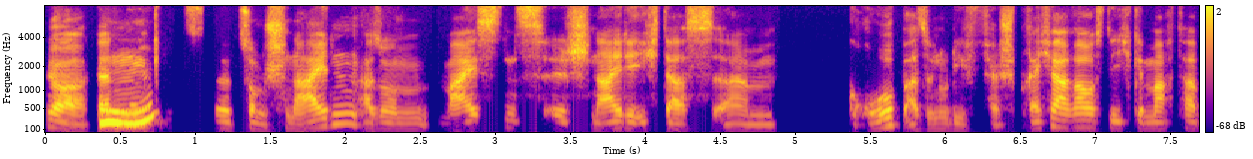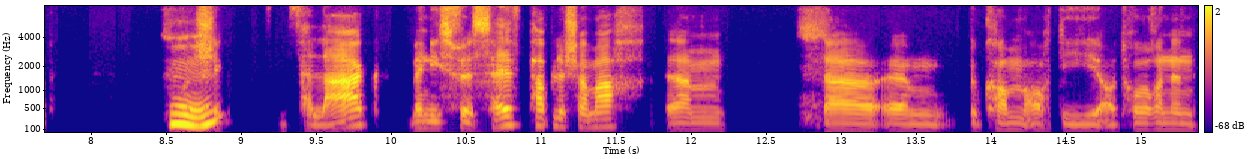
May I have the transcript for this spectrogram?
Ja, dann Mhm. äh, zum Schneiden. Also meistens äh, schneide ich das ähm, grob, also nur die Versprecher raus, die ich gemacht habe, und Mhm. schicke zum Verlag. Wenn ich es für Self-Publisher mache, ähm, da ähm, bekommen auch die Autorinnen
